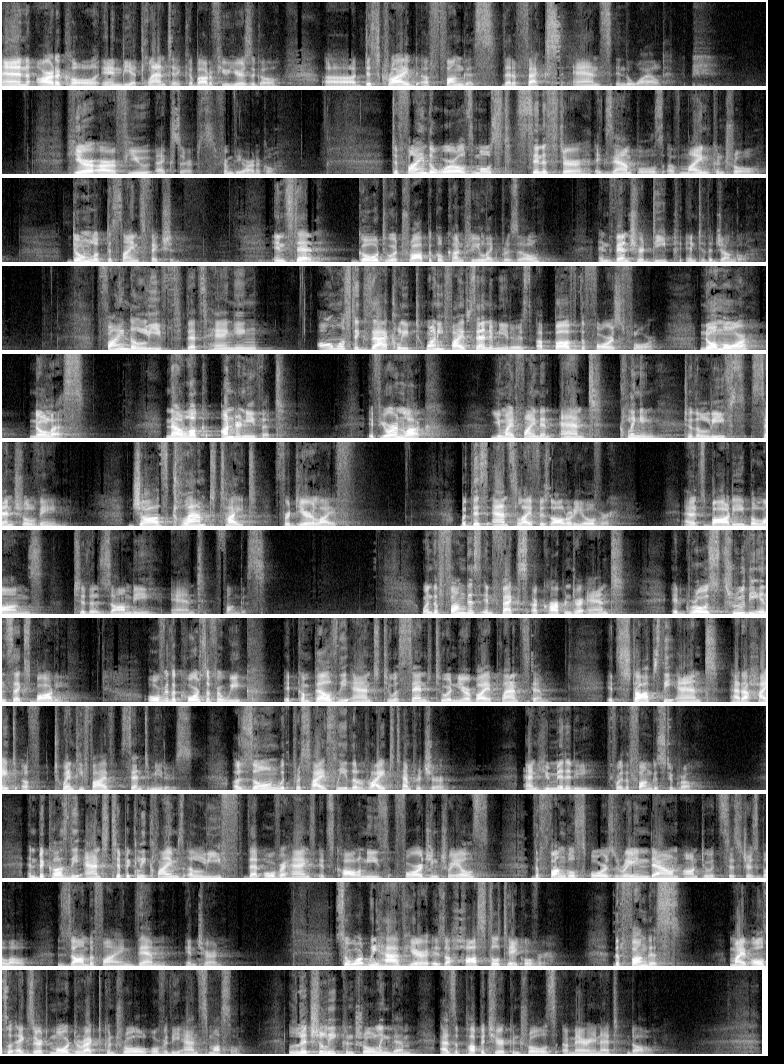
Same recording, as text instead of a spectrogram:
An article in The Atlantic about a few years ago uh, described a fungus that affects ants in the wild. Here are a few excerpts from the article. To find the world's most sinister examples of mind control, don't look to science fiction. Instead, go to a tropical country like Brazil and venture deep into the jungle. Find a leaf that's hanging almost exactly 25 centimeters above the forest floor. No more, no less. Now look underneath it. If you're in luck, you might find an ant clinging to the leaf's central vein, jaws clamped tight for dear life. But this ant's life is already over, and its body belongs to the zombie ant fungus. When the fungus infects a carpenter ant, it grows through the insect's body. Over the course of a week, it compels the ant to ascend to a nearby plant stem. It stops the ant at a height of 25 centimeters, a zone with precisely the right temperature and humidity for the fungus to grow. And because the ant typically climbs a leaf that overhangs its colony's foraging trails, the fungal spores rain down onto its sisters below, zombifying them in turn. So, what we have here is a hostile takeover. The fungus might also exert more direct control over the ant's muscle, literally controlling them as a puppeteer controls a marionette doll.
